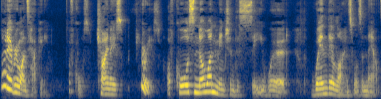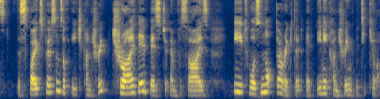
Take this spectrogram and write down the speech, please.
Not everyone's happy. Of course, China is furious. Of course, no one mentioned the C word when the alliance was announced. The spokespersons of each country tried their best to emphasize it was not directed at any country in particular.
